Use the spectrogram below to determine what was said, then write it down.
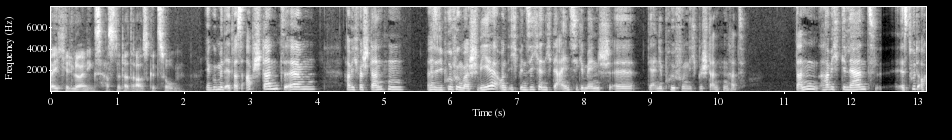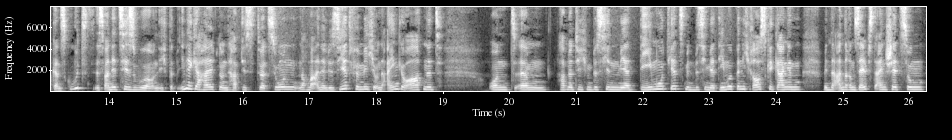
welche Learnings hast du da draus gezogen? Ja gut, mit etwas Abstand ähm, habe ich verstanden, also die Prüfung war schwer und ich bin sicher nicht der einzige Mensch, äh, der eine Prüfung nicht bestanden hat. Dann habe ich gelernt, es tut auch ganz gut. Es war eine Zäsur und ich bin innegehalten und habe die Situation nochmal analysiert für mich und eingeordnet und ähm, habe natürlich ein bisschen mehr Demut jetzt. Mit ein bisschen mehr Demut bin ich rausgegangen, mit einer anderen Selbsteinschätzung.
